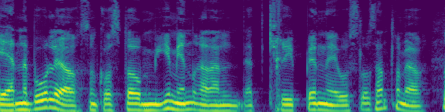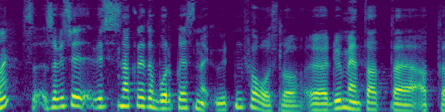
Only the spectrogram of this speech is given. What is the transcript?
eneboliger som koster mye mindre enn et krypinn i Oslo sentrum gjør. Så, så hvis, vi, hvis, vi, snakker litt om boligprisene utenfor Oslo. Du mente at, at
